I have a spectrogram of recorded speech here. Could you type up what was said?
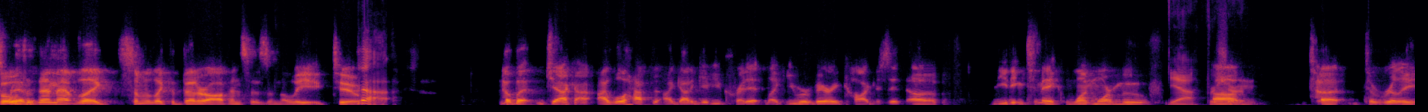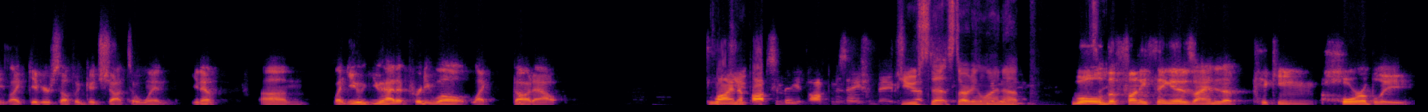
both of them have like some of like the better offenses in the league too. yeah, No, but Jack, I, I will have to. I got to give you credit. Like you were very cognizant of needing to make one more move Yeah, for sure. um, to to really like give yourself a good shot to win. You know, um, like you you had it pretty well like thought out. Lineup optimi- optimization, baby. Juice That's- that starting that's the lineup. Well, That's the funny thing is, I ended up picking horribly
